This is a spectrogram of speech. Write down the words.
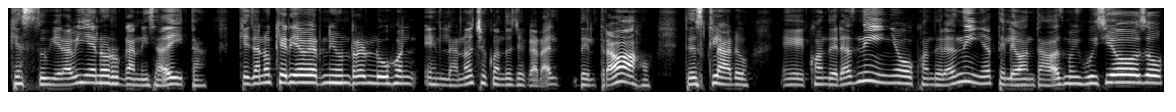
que estuviera bien organizadita, que ella no quería ver ni un relujo en, la noche cuando llegara del trabajo. Entonces, claro, eh, cuando eras niño o cuando eras niña, te levantabas muy juicioso,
